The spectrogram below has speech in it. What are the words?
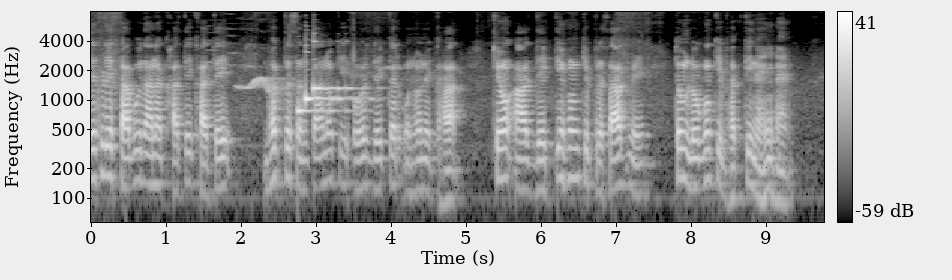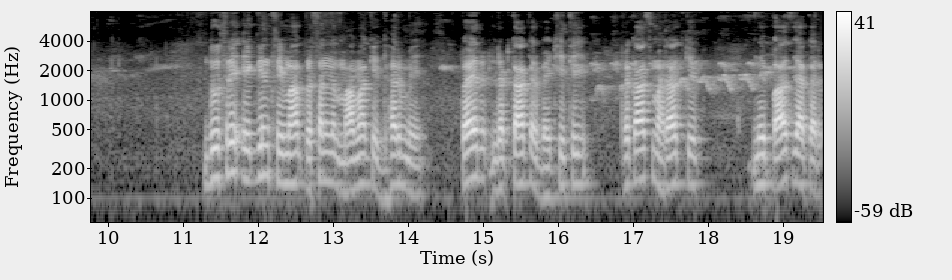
इसलिए साबुदाना खाते खाते भक्त संतानों की ओर देखकर उन्होंने कहा क्यों आज देखती हूँ कि प्रसाद में तुम लोगों की भक्ति नहीं है। दूसरे एक दिन श्री माँ प्रसन्न मामा के घर में पैर लटका कर बैठी थी। प्रकाश महाराज के ने पास जाकर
